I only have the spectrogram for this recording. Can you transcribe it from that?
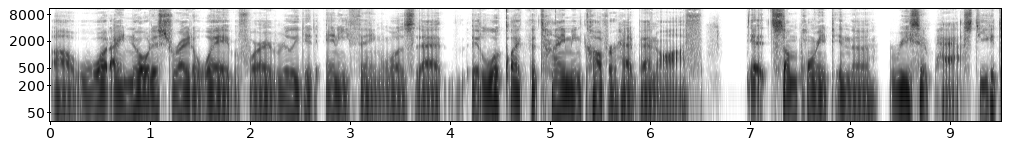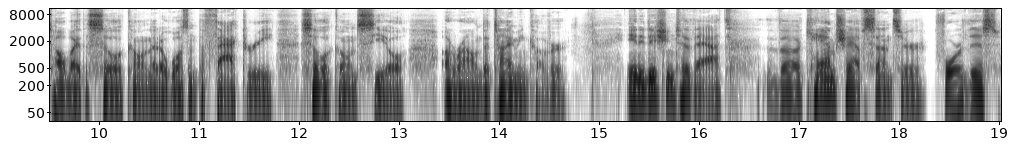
Uh, what I noticed right away before I really did anything was that it looked like the timing cover had been off at some point in the recent past. You could tell by the silicone that it wasn't the factory silicone seal around the timing cover. In addition to that, the camshaft sensor for this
